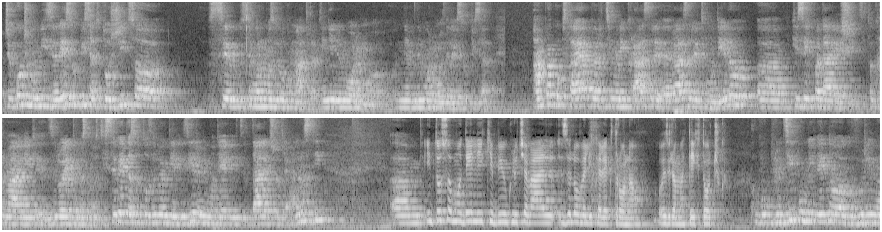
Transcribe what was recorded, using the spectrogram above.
če hočemo mi zares opisati to žico, se, se moramo zelo pomatrati in je ne moremo, ne, ne moremo zares opisati. Ampak obstaja pa recimo nek razred, razred modelov, uh, ki se jih pa da rešiti, zato ker imajo neke zelo lepe lastnosti. Seveda so to zelo idealizirani modeli, daleč od realnosti. Um, In to so modeli, ki bi vključevali zelo veliko elektronov oziroma teh točk. V principu mi vedno govorimo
